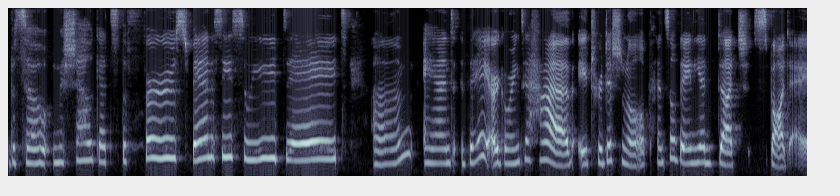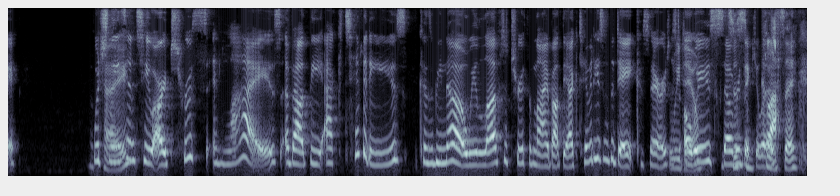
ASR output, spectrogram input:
but so Michelle gets the first fantasy suite date. Um, and they are going to have a traditional Pennsylvania Dutch spa day, which Okay. leads into our truths and lies about the activities. Because we know we love to truth and lie about the activities of the date because they're just always so It's just ridiculous Classic.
